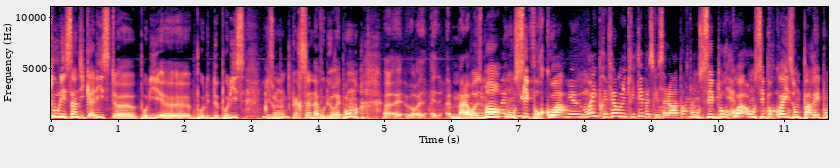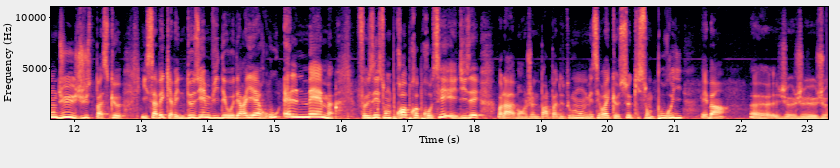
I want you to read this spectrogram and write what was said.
tous les syndicalistes euh, poli- euh, poli- de police. Ils ont personne n'a voulu répondre. Malheureusement, on sait pourquoi. Moi, ils préfèrent me tweeter parce que ça leur apporte un On sait pourquoi, on sait pourquoi ils n'ont pas répondu, juste parce que ils savaient qu'il y avait une deuxième vidéo derrière où elle-même faisait son propre procès et disait voilà bon je ne parle pas de tout le monde mais c'est vrai que ceux qui sont pourris eh ben je, je, je,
